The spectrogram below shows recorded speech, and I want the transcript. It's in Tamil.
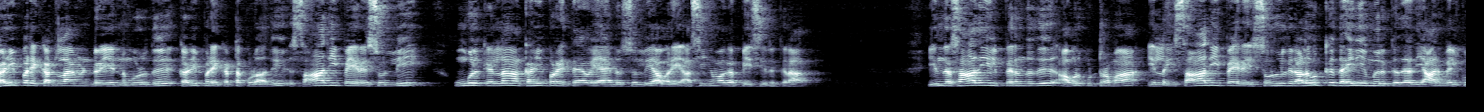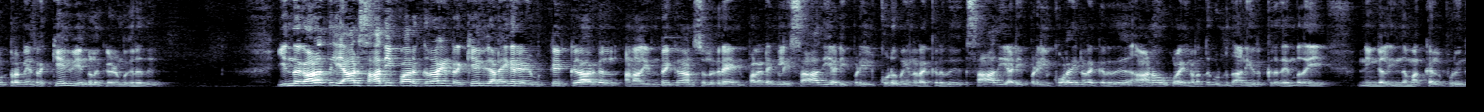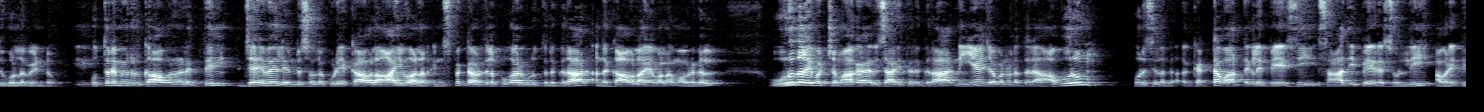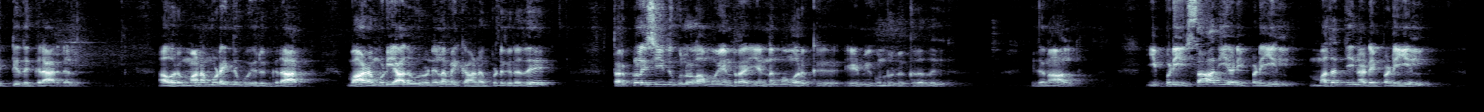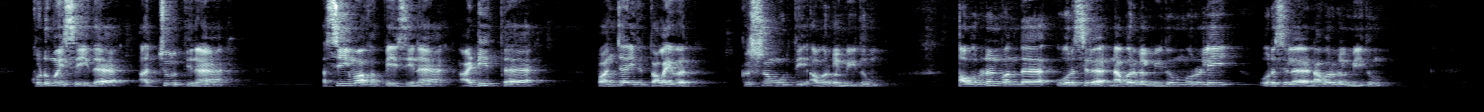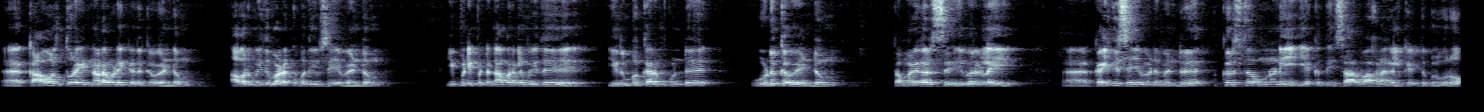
கழிப்பறை கட்டலாம் என்று எண்ணும் பொழுது கழிப்பறை கட்டக்கூடாது. சாதி பெயரை சொல்லி உங்களுக்கெல்லாம் கழிப்பறை தேவையா என்று சொல்லி அவரை அசிங்கமாக பேசியிருக்கிறார். இந்த சாதியில் பிறந்தது அவர் குற்றமா? இல்லை சாதி பெயரை சொல்லுகிற அளவுக்கு தைரியம் இருக்குது அது யார் மேல் குற்றம் என்ற கேள்வி எங்களுக்கு எழும்புகிறது. இந்த காலத்தில் யார் சாதி பார்க்கிறார் என்ற கேள்வி அனைவர் கேட்கிறார்கள். ஆனால் இன்றைக்கு நான் சொல்லுகிறேன் பல இடங்களில் சாதி அடிப்படையில் கொடுமை நடக்கிறது சாதி அடிப்படையில் கொலை நடக்கிறது ஆணவ கொலை நடந்து கொண்டுதான் இருக்கிறது என்பதை நீங்கள் இந்த மக்கள் புரிந்து கொள்ள வேண்டும். உத்தரமேரூர் காவல் நிலையத்தில் ஜெயவேல் என்று சொல்லக்கூடிய காவல் ஆய்வாளர் இன்ஸ்பெக்டர் அவர்களில் புகார் கொடுத்திருக்கிறார். அந்த காவல் ஆய்வாளர் அவர்கள் ஒருதலைபட்சமாக விசாரித்திருக்கிறார். நீ ஏன் ஜெபம் நடத்துகிற அவரும் ஒரு சில கெட்ட வார்த்தைகளை பேசி சாதி பெயரை சொல்லி அவரை திட்டிருக்கிறார்கள் அவர் மனம் உடைந்து போயிருக்கிறார். வாழ முடியாத ஒரு நிலைமை காணப்படுகிறது. தற்கொலை செய்து கொள்ளலாமோ என்ற எண்ணமும் அவருக்கு எழுப்பி கொண்டிருக்கிறது. இதனால் இப்படி சாதி அடிப்படையில் மதத்தின் அடிப்படையில் கொடுமை செய்த அச்சுறுத்தின அசிங்கமாக பேசின அடித்த பஞ்சாயத்து தலைவர் கிருஷ்ணமூர்த்தி அவர்கள் மீதும் அவருடன் வந்த ஒரு சில நபர்கள் மீதும் முரளி ஒரு சில நபர்கள் மீதும் காவல்துறை நடவடிக்கை எடுக்க வேண்டும். அவர் மீது வழக்கு பதிவு செய்ய வேண்டும். இப்படிப்பட்ட நபர்கள் மீது இரும்பு கரம் கொண்டு ஒடுக்க வேண்டும். தமிழக அரசு இவர்களை கைது செய்ய வேண்டும் என்று கிறிஸ்தவ முன்னணி இயக்கத்தின் சார்பாக நாங்கள் கேட்டுக்கொள்கிறோம்.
